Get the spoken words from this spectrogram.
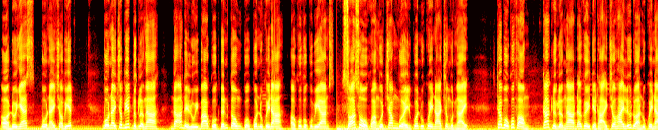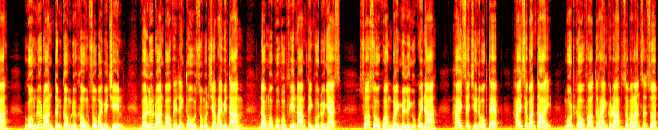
ở Donetsk, bộ này cho biết. Bộ này cho biết lực lượng Nga đã đẩy lùi 3 cuộc tấn công của quân Ukraine ở khu vực Kupiansk, xóa sổ khoảng 110 quân Ukraine trong một ngày. Theo Bộ Quốc phòng, các lực lượng Nga đã gây thiệt hại cho hai lữ đoàn Ukraine, gồm lữ đoàn tấn công đường không số 79 và lữ đoàn bảo vệ lãnh thổ số 128, đóng ở khu vực phía nam thành phố Donetsk, xóa sổ khoảng 70 lính Ukraine, hai xe chiến đấu bọc thép, hai xe bán tải, một khẩu pháo tự hành Grab do Ba Lan sản xuất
